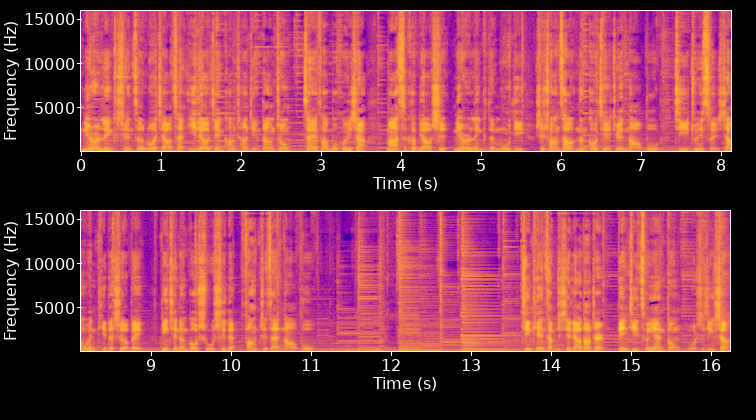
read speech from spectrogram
Neuralink 选择落脚在医疗健康场景当中。在发布会上，马斯克表示，Neuralink 的目的是创造能够解决脑部脊椎损伤问题的设备，并且能够舒适的放置在脑部。今天咱们就先聊到这儿。编辑崔彦东，我是金盛。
